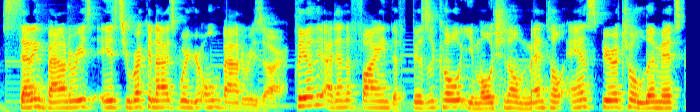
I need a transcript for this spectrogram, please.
setting boundaries is to recognize where your own boundaries are. Clearly identifying the physical, emotional, mental, and spiritual limits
